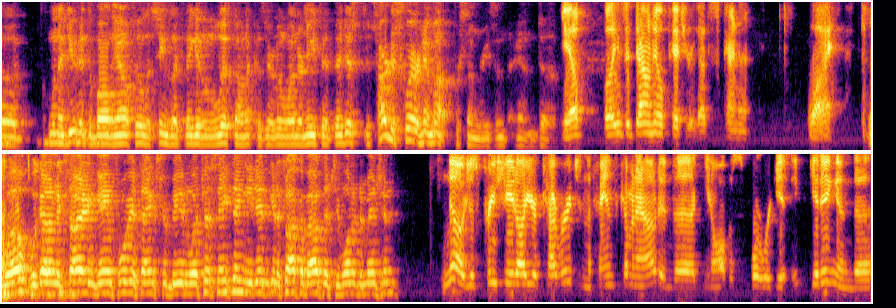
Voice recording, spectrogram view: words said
uh, when they do hit the ball in the outfield, it seems like they get a little lift on it because they're a little underneath it. They just it's hard to square him up for some reason. And uh, yep, well, he's a downhill pitcher. That's kind of why. well, we got an exciting game for you. Thanks for being with us. Anything you didn't get to talk about that you wanted to mention? No, just appreciate all your coverage and the fans coming out, and uh, you know all the support we're get, getting, and uh,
